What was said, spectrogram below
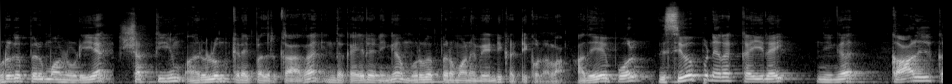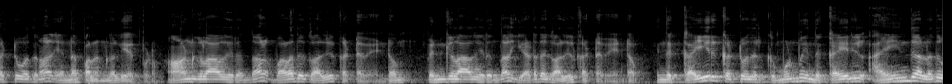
முருகப்பெருமானுடைய சக்தியும் அருளும் கிடைப்பதற்காக இந்த கயிறை நீங்கள் முருகப்பெருமானை வேண்டி கட்டிக்கொள்ளலாம். அதே போல் இந்த சிவப்பு நிற கயிறை நீங்கள் காலில் கட்டுவதனால் என்ன பலன்கள் ஏற்படும்? ஆண்களாக இருந்தால் வலது காலில் கட்ட வேண்டும். பெண்களாக இருந்தால் இடது காலில் கட்ட வேண்டும். இந்த கயிறு கட்டுவதற்கு முன்பு இந்த கயிறில் ஐந்து அல்லது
